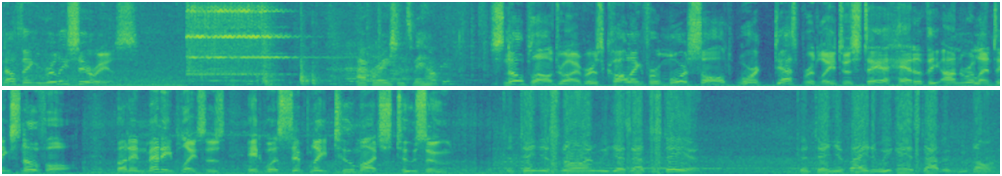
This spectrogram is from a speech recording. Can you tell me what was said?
nothing really serious. Operations may help you. Snowplow drivers calling for more salt work desperately to stay ahead of the unrelenting snowfall. But in many places, it was simply too much too soon. Continue snowing, we just have to stay here. Continue fighting. We can't stop it from going.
